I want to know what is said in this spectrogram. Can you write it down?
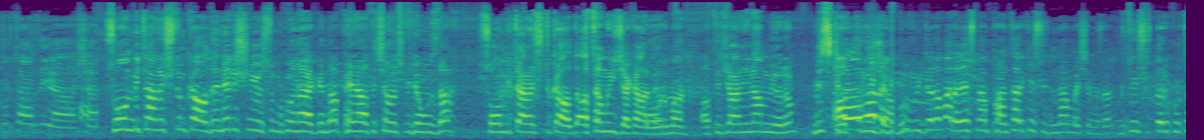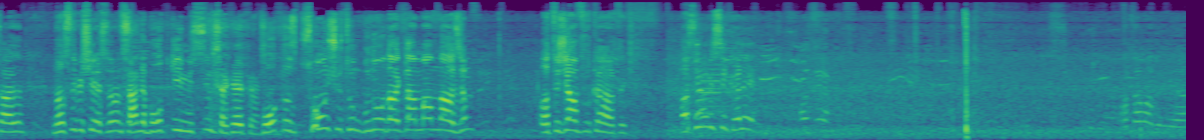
Kurtardı ya. Son bir tane şutum kaldı. Ne düşünüyorsun bu konu hakkında? Penaltı challenge videomuzda. Son bir tane şutu kaldı. Atamayacak abi. Orman. Atacağına inanmıyorum. Mis gibi var ya, Attırmayacağım. Bu videoda var ya resmen panter kesildin lan başımıza. Bütün şutları kurtardın. Nasıl bir şeysin oğlum? Sen de bot giymişsin. Şaka yapıyorum. Botla son şutum. Buna odaklanmam lazım. Atacağım Furkan artık. Hazır mısın kale? Hazırım. Atamadım ya.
